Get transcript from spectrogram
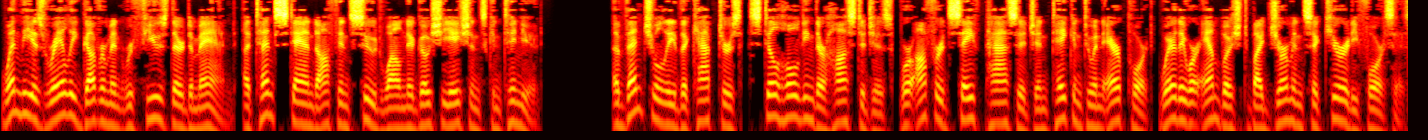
When the Israeli government refused their demand, a tense standoff ensued while negotiations continued. Eventually the captors, still holding their hostages, were offered safe passage and taken to an airport, where they were ambushed by German security forces.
